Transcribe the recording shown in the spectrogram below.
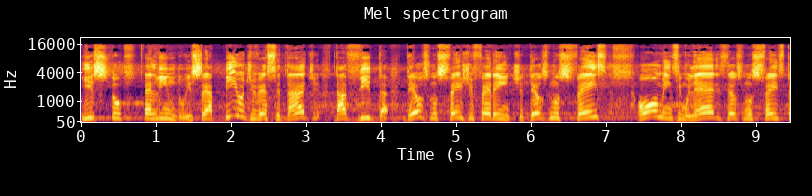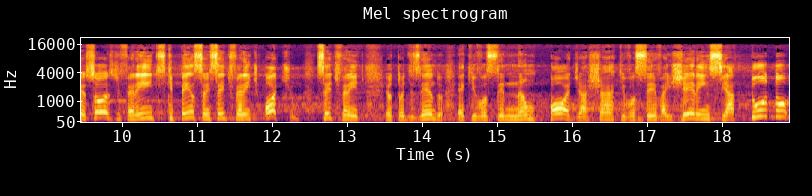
Isto é lindo, isso é a biodiversidade da vida. Deus nos fez diferente, Deus nos fez homens e mulheres, Deus nos fez pessoas diferentes que pensam em ser diferente. Ótimo, ser diferente. Eu estou dizendo é que você não pode achar que você vai gerenciar tudo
